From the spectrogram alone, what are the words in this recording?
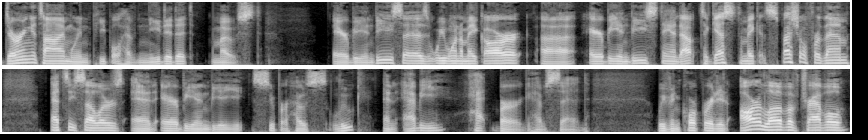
during a time when people have needed it most. Airbnb says we want to make our uh, Airbnb stand out to guests to make it special for them. Etsy sellers and Airbnb superhosts Luke and Abby Hatberg have said. We've incorporated our love of travel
